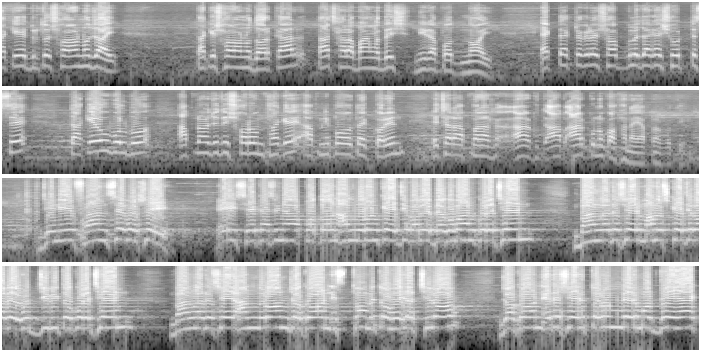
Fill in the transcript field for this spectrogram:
তাকে দ্রুত সরানো যায়, তাকে সরানো দরকার। তাছাড়া বাংলাদেশ নিরাপদ নয়। একটা একটা করে সবগুলো জায়গায় সরতেছে। তাকেও বলব, আপনার যদি শরম থাকে, আপনি পদত্যাগ করেন। এছাড়া আপনার আর কোনো কথা নাই আপনার প্রতি। যিনি ফ্রান্সে বসে এই শেখ হাসিনা পতন আন্দোলনকে যেভাবে বেগবান করেছেন, বাংলাদেশের মানুষকে যেভাবে উজ্জীবিত করেছেন, বাংলাদেশের আন্দোলন যখন স্তম্ভিত হয়ে যাচ্ছিল, যখন এদেশের তরুণদের মধ্যে এক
